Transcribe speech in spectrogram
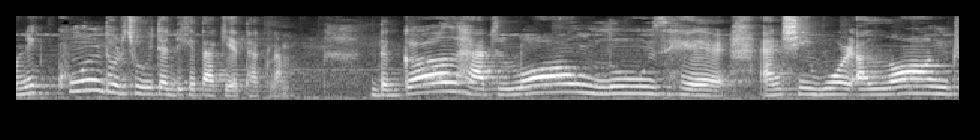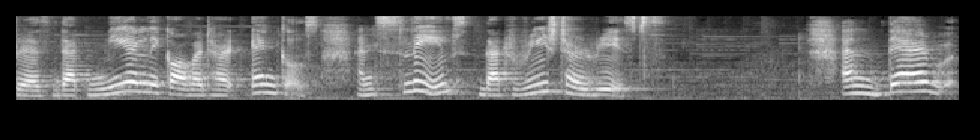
অনেকক্ষণ ধরে ছবিটার দিকে তাকিয়ে থাকলাম The girl had long, loose hair and she wore a long dress that nearly covered her ankles and sleeves that reached her wrists and there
